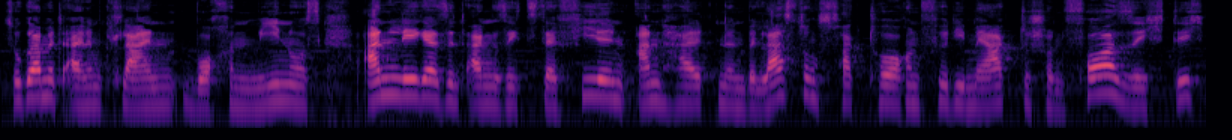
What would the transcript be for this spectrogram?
sogar mit einem kleinen Wochenminus. Anleger sind angesichts der vielen anhaltenden Belastungsfaktoren für die Märkte schon vorsichtig,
